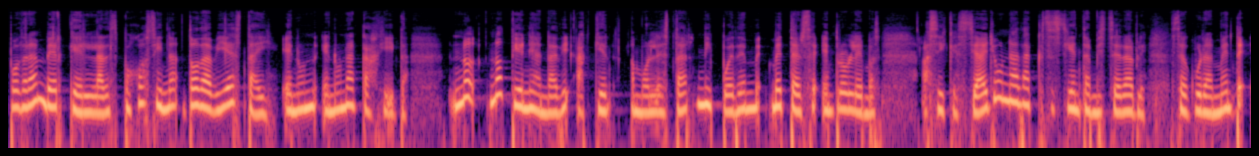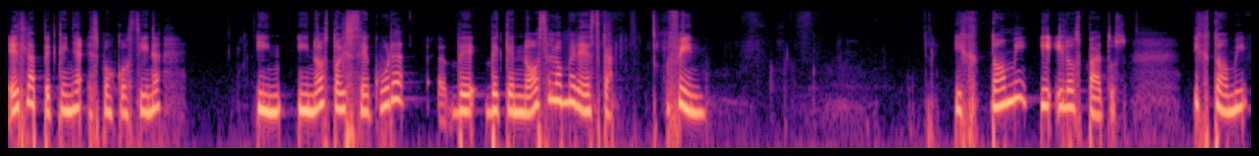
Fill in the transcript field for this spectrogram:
podrán ver que la despojocina todavía está ahí, en, un, en una cajita. No, no tiene a nadie a quien molestar ni puede meterse en problemas. Así que si hay un hada que se sienta miserable, seguramente es la pequeña esponjosina y, no estoy segura de, que no se lo merezca. Fin. Ictomi y, y, los patos. Ictomi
